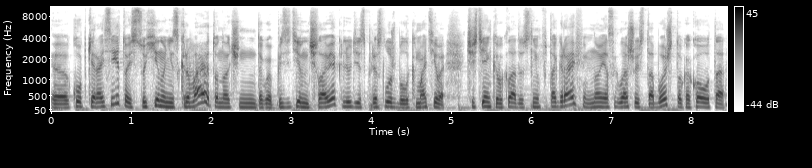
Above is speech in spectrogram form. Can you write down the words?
Э, Кубки России, то есть Сухину не скрывают, он очень такой позитивный человек, люди из пресс-службы Локомотива частенько выкладывают с ним фотографии, но я соглашусь с тобой, что какого-то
